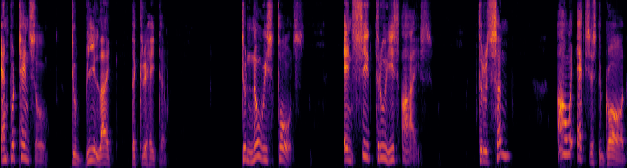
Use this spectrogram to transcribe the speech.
and potential to be like the Creator, to know His thoughts and see through His eyes. Through sin, our access to God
